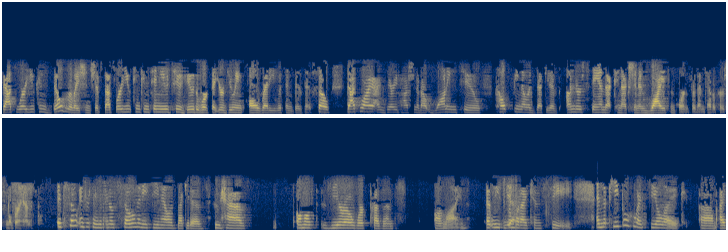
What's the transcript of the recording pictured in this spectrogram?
that's where you can build relationships. That's where you can continue to do the work that you're doing already within business. So that's why I'm very passionate about wanting to help female executives understand that connection and why it's important for them to have a personal brand. It's so interesting because I know so many female executives who have almost zero work presence online, at least from Yeah. what I can see. And the people who I feel like um, I've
